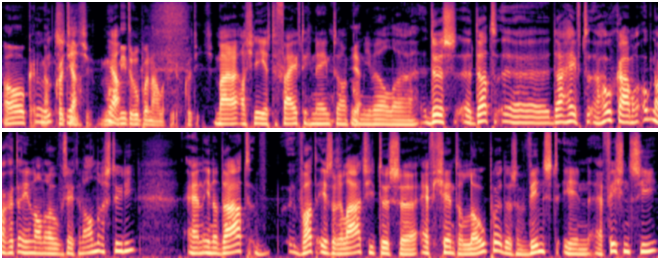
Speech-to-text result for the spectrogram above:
Oh, oké, nou, Zoiets, kwartiertje. Moet Ja. niet roepen een half uur, kwartiertje. Maar als je de eerste 50 neemt, dan kom je wel. eh, dus eh, dat, eh, daar heeft de Hoogkamer ook nog het een en ander over gezegd in een andere studie. En inderdaad, wat is de relatie tussen eh, efficiënter lopen, dus een winst in efficiency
